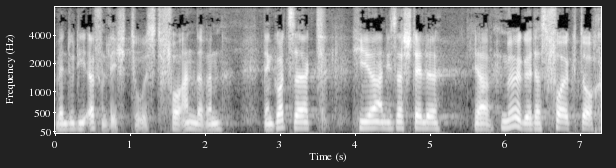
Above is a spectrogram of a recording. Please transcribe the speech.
wenn du die öffentlich tust, vor anderen. Denn Gott sagt hier an dieser Stelle, ja, möge das Volk doch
